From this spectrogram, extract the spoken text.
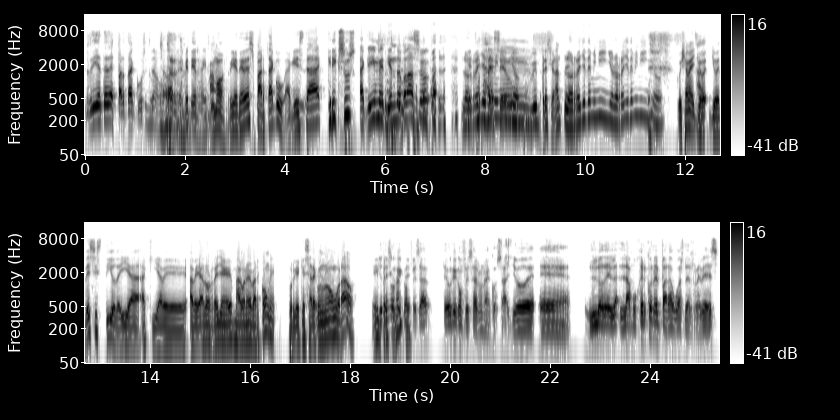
Ríete de Spartacus, tú, No, chaval. Ríete, rí- vamos, ríete de Spartacus. Aquí está Crixus, aquí metiendo codazo. Los reyes de mi niño. un- impresionante. Los reyes de mi niño, los reyes de mi niño. Escúchame, yo, yo he desistido de ir a- aquí a ver, a ver a los Reyes Magos en el balcón, ¿eh? Porque es que sale con un ojo morado. Es Yo tengo que confesar, tengo que confesar una cosa. Yo, eh, lo de la, la mujer con el paraguas del revés,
